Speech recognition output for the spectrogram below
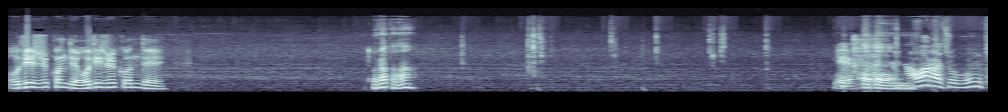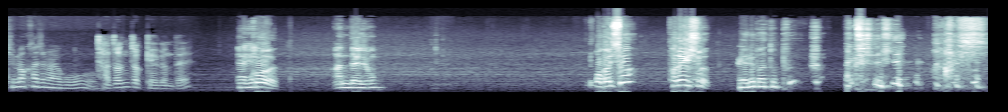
어디 줄 건데? 어디 줄 건데? 돌아봐 예. 어 어 나와라 좀 기막하지 말고. 자전적 개근데 헤헤. 굿. 안 되죠. 어 나이스? 다대기 슛. 베르바토프? 아씨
